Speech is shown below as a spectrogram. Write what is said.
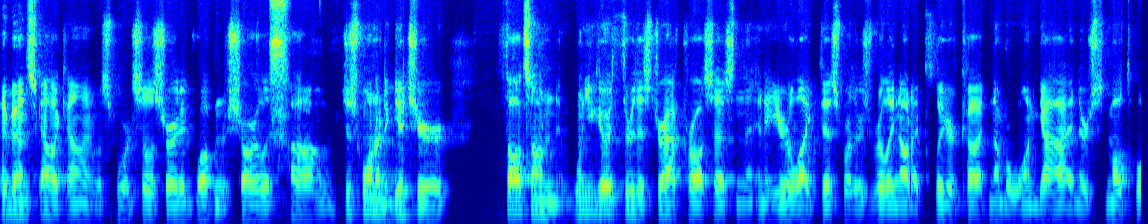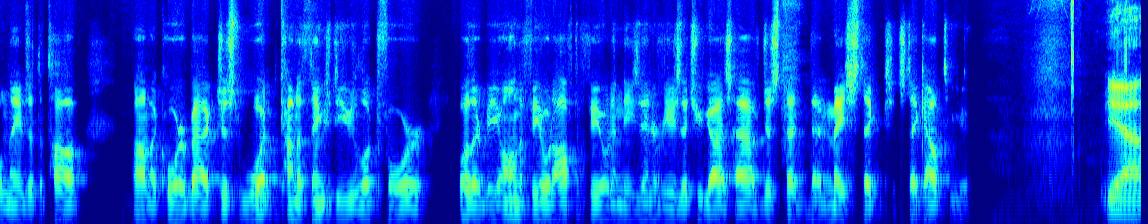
Hey, Ben, Schuyler Callahan with Sports Illustrated. Welcome to Charlotte. Um, just wanted to get your thoughts on when you go through this draft process in, in a year like this where there's really not a clear cut number one guy and there's multiple names at the top um, at quarterback. Just what kind of things do you look for whether it be on the field, off the field, in these interviews that you guys have, just that that may stick stick out to you? Yeah,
